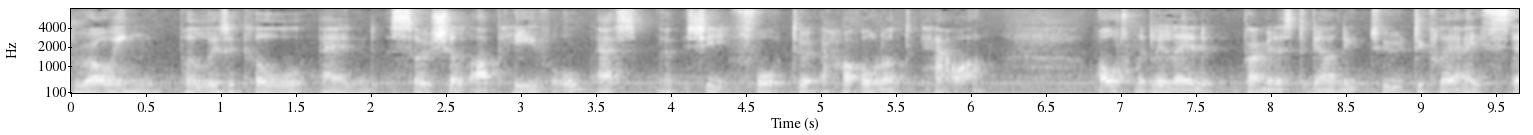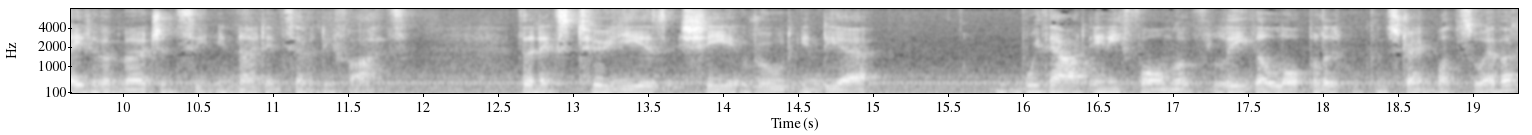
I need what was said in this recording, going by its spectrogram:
growing political and social upheaval as uh, she fought to hold on to power ultimately led Prime Minister Gandhi to declare a state of emergency in 1975. For the next two years, she ruled India without any form of legal or political constraint whatsoever.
